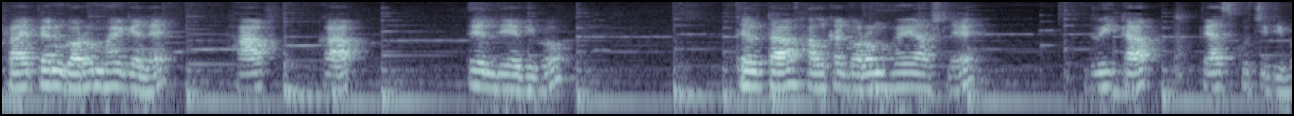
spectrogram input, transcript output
ফ্রাই প্যান গরম হয়ে গেলে হাফ কাপ তেল দিয়ে দিব। তেলটা হালকা গরম হয়ে আসলে দুই কাপ পেঁয়াজ কুচি দিব।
